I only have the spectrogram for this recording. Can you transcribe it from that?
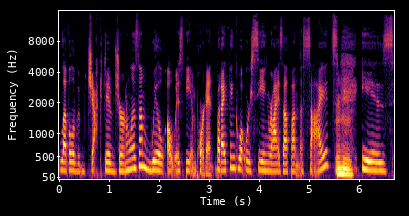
level of objective journalism will always be important. But I think what we're seeing rise up on the sides Mm-hmm. is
